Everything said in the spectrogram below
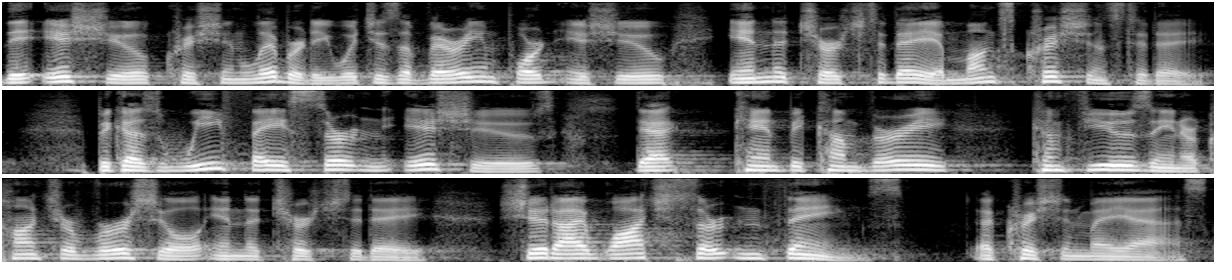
the issue of Christian liberty, which is a very important issue in the church today, amongst Christians today, because we face certain issues that can become very confusing or controversial in the church today. Should I watch certain things? A Christian may ask.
